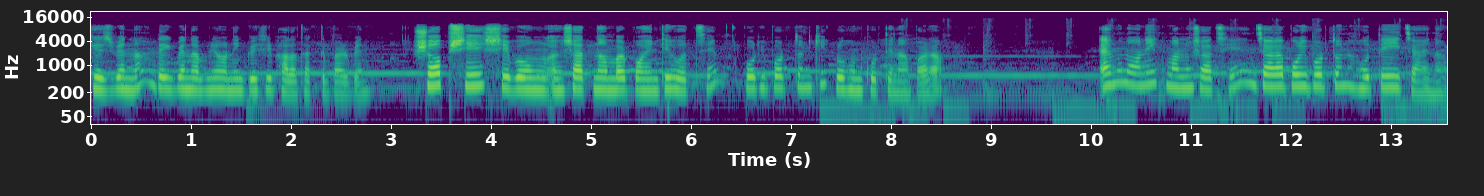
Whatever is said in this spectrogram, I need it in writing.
ঘেসবেন না, দেখবেন আপনি অনেক বেশি ভালো থাকতে পারবেন। সব শেষ এবং সাত নম্বর পয়েন্টটি হচ্ছে পরিবর্তনকে গ্রহণ করতে না পারা। এমন অনেক মানুষ আছে যারা পরিবর্তন হতেই চায় না।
